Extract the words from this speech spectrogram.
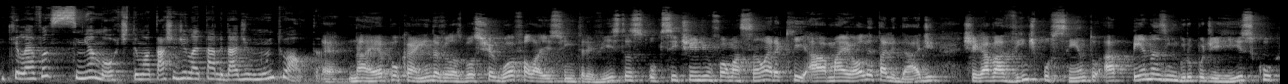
e que leva sim à morte, tem uma taxa de letalidade muito alta. É, na época ainda, Vilas Boas chegou a falar isso em entrevistas, o que se tinha de informação era que a maior letalidade chegava a 20% apenas em grupo de risco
